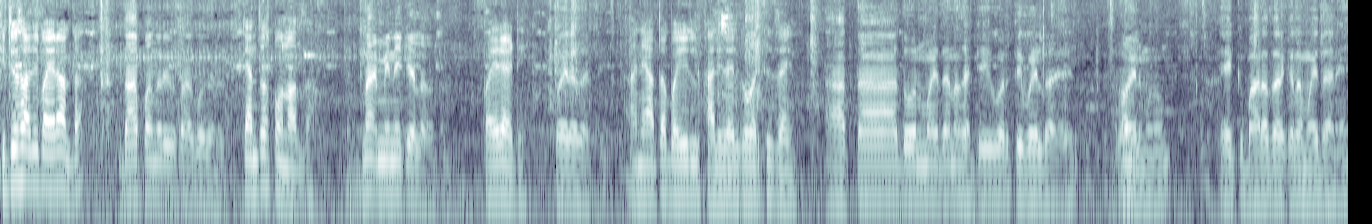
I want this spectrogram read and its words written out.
किती आधी पायरा आलता? दहा पंधरा दिवस अगोदरच त्यांचाच फोन आलता. नाही मी नाही केला होता. पायऱ्यासाठी? पहिऱ्यासाठी आणि आता बैल खाली जाईल का वरतीच जाईल? आता दोन मैदानासाठी वरती बैल राहील रॉयल म्हणून. एक बारा तारखेला मैदान आहे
